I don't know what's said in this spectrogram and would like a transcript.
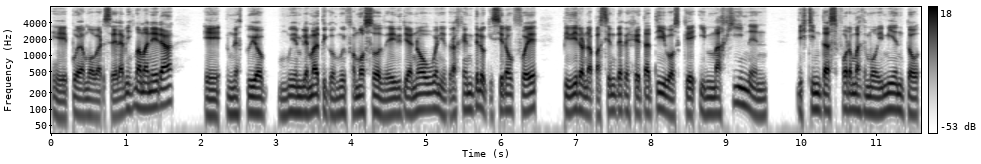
eh, pueda moverse. De la misma manera, eh, un estudio muy emblemático, muy famoso de Adrian Owen y otra gente, lo que hicieron fue pidieron a pacientes vegetativos que imaginen distintas formas de movimiento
